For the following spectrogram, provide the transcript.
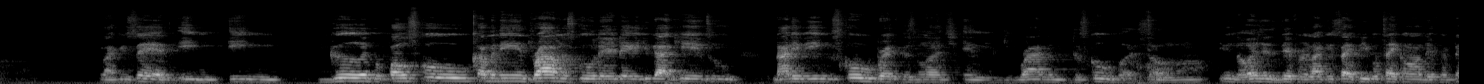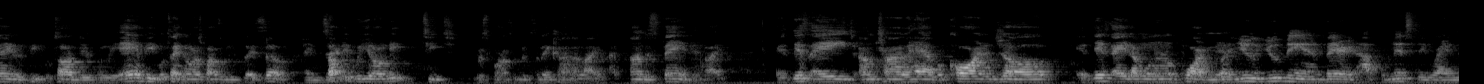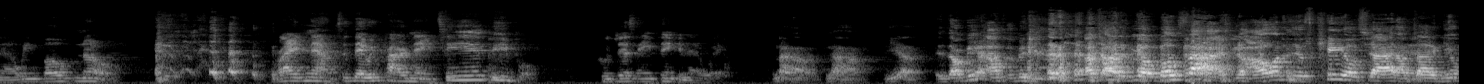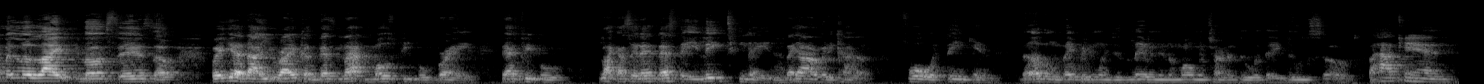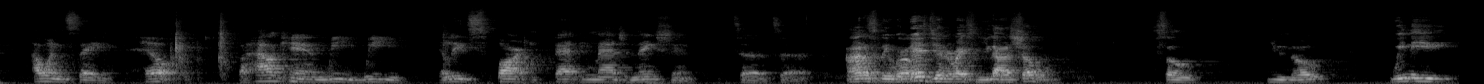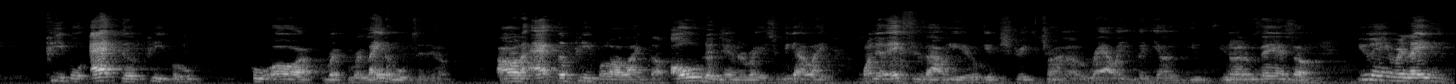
like you said, eating eating good before school, coming in, driving to school every day. You got kids who not even eating school breakfast, lunch, and riding the school bus. So Mhm. you know, it's just different. Like you say, people take on different things, and people talk differently, and people take on responsibilities themselves. And some people you don't need to teach responsibility, so they kind of like understand it. Like at this age, I'm trying to have a car and a job. At this age, I want an apartment. But you you being very optimistic right now. We both know. right now, today, we probably named ten people who just ain't thinking that way. Nah, nah, yeah. I'm being optimistic. I'm trying to be on both sides. You know, I want to just kill shot. I'm trying to give him a little life. You know what I'm saying? So, but yeah, nah, you're right because that's not most people's brain. That's people. Like I said, that, that's the elite teenagers. They already kind of forward thinking. The other ones, they pretty much just living in the moment, trying to do what they do. So, But how can I wouldn't say help, but how can we we at least spark that imagination to to honestly, with Bro. this generation, you got to show them. So, you know, we need people, active people who are re- relatable to them. All the active people are like the older generation. We got like one of the exes out here who in the streets trying to rally the young youth. You know what I'm saying? So you ain't relating.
